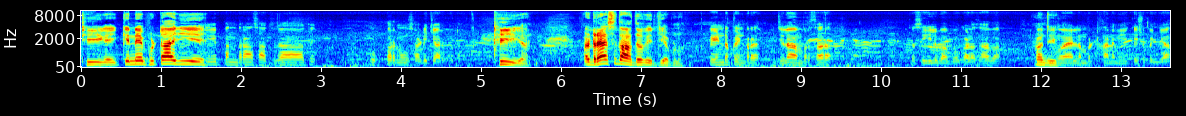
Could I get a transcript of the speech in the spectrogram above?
ਠੀਕ ਹੈ ਜੀ ਕਿੰਨੇ ਫੁੱਟਾ ਹੈ ਜੀ ਇਹ? ਇਹ 15 7 ਦਾ ਤੇ ਉੱਪਰ ਨੂੰ 4.5 ਫੁੱਟ। ਠੀਕ ਆ। ਐਡਰੈਸ ਦੱਸ ਦਿਓ ਵੀਰ ਜੀ ਆਪਣਾ। ਪਿੰਡ ਪਿੰਡਰ ਜ਼ਿਲ੍ਹਾ ਅੰਮ੍ਰਿਤਸਰ ਤਹਿਸੀਲ ਬਾਬੋਗਾਲਾ ਸਾਹਿਬ ਆ। ਹਾਂਜੀ। ਮੋਬਾਈਲ ਨੰਬਰ 9855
